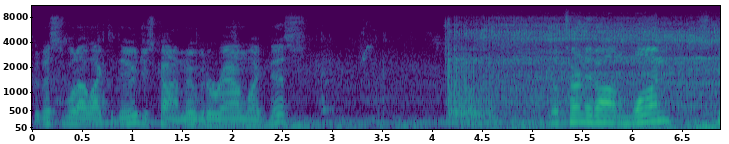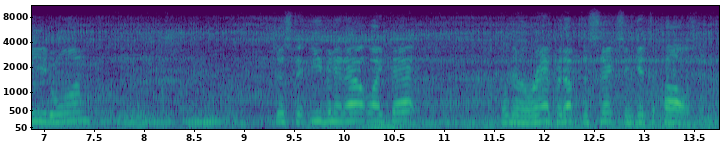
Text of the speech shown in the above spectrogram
So this is what I like to do, just kind of move it around like this. You'll turn it on one, speed one, just to even it out like that. We're gonna ramp it up to six and get to polishing.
